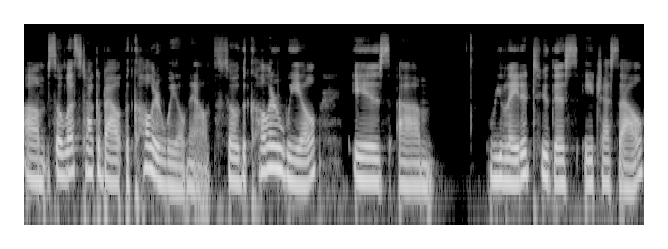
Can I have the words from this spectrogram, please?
Um, so let's talk about the color wheel now. So the color wheel is um, related to this HSL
